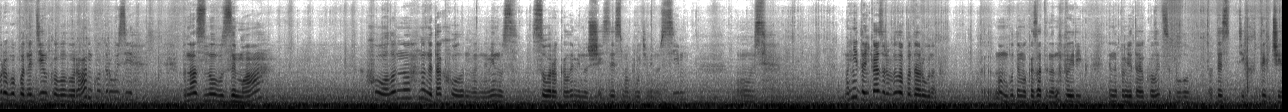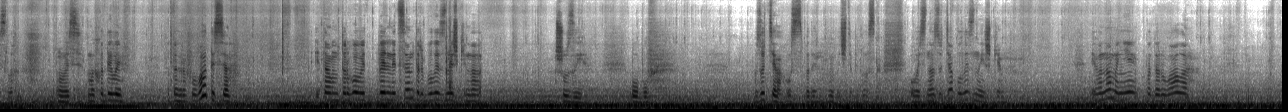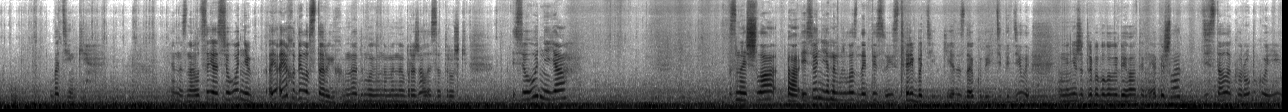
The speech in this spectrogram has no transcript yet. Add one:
Доброго понеділкового ранку, друзі. В нас знову зима. Холодно. Ну, не так холодно, не мінус 40, але мінус 6. Десь, мабуть, мінус 7. Ось. Мені донька зробила подарунок. Ну, будемо казати на Новий рік. Я не пам'ятаю, коли це було. Десь в тих, тих числах. Ось. Ми ходили фотографуватися. І там торговий вельний центр були знижки на шузи, обув. Взуття, господи, вибачте, будь ласка. Ось, на взуття були знижки. І вона мені подарувала ботинки. Я не знаю, оце я сьогодні. А я, ходила в старих. Вона, думаю, на мене ображалася трошки. І сьогодні я знайшла. А, і сьогодні я не могла знайти свої старі ботинки. Я не знаю, куди їх діти діли. А мені вже треба було вибігати. Ну, я пішла, дістала коробку і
